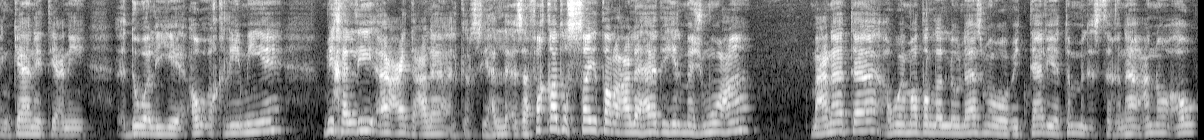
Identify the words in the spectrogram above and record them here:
إن كانت يعني دولية أو إقليمية بخليه قاعد على الكرسي. هلا إذا فقد السيطرة على هذه المجموعة معناتها هو ما ضل له لازمة وبالتالي يتم الاستغناء عنه أو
